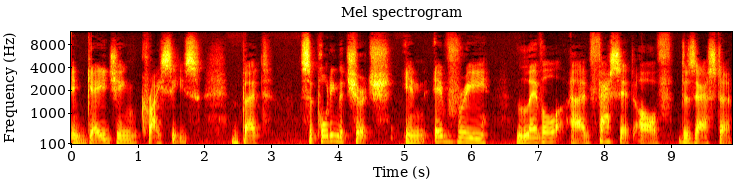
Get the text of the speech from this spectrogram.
engaging crises, but supporting the church in every level and facet of disaster,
